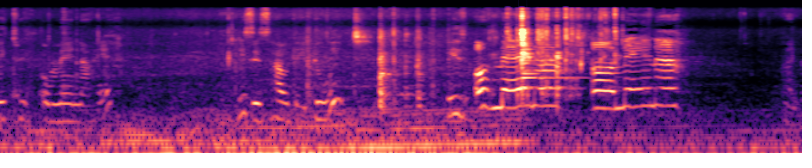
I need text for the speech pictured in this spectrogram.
it with omena. Yeah? This is how they do it. With omena, omena, and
